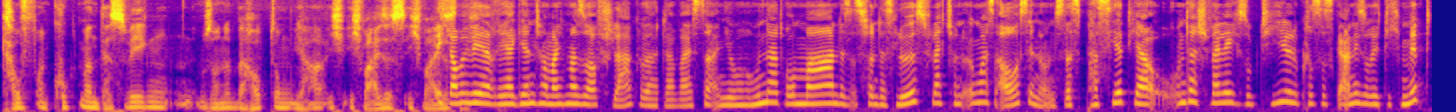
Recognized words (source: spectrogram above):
Kauft man, guckt man deswegen so eine Behauptung, ja, ich, ich weiß es, ich weiß ich es. Ich glaube, nicht. wir reagieren schon manchmal so auf Schlagwörter, weißt du, ein Jahrhundert-Roman, das ist schon, das löst vielleicht schon irgendwas aus in uns. Das passiert ja unterschwellig, subtil, du kriegst es gar nicht so richtig mit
